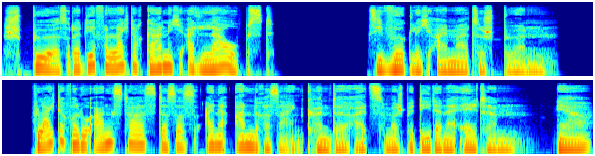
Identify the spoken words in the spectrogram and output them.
spürst oder dir vielleicht auch gar nicht erlaubst, sie wirklich einmal zu spüren. Vielleicht auch, weil du Angst hast, dass das eine andere sein könnte als zum Beispiel die deiner Eltern. Ja?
